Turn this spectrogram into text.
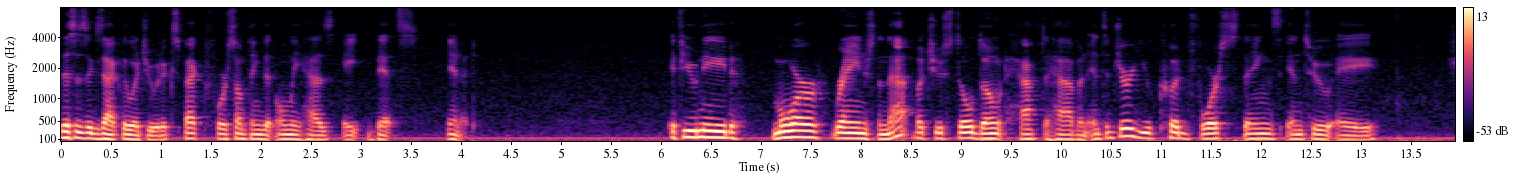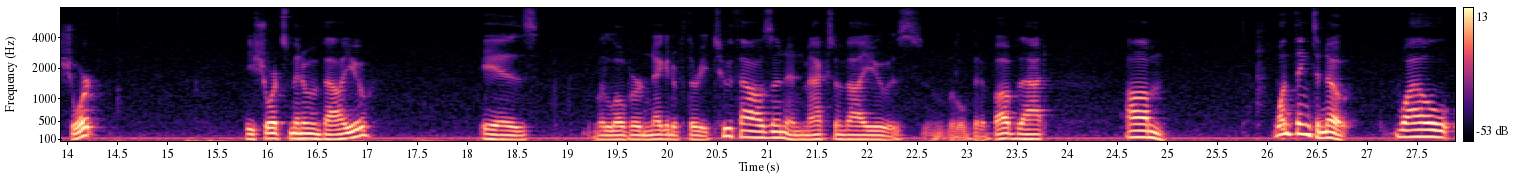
This is exactly what you would expect for something that only has 8 bits in it. If you need more range than that, but you still don't have to have an integer, you could force things into a short. The short's minimum value is a little over negative 32,000 and maximum value is a little bit above that. Um, one thing to note, while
